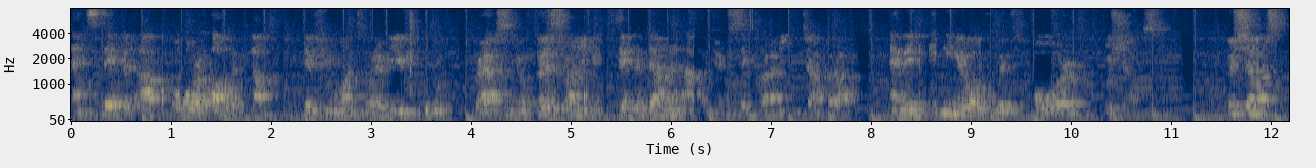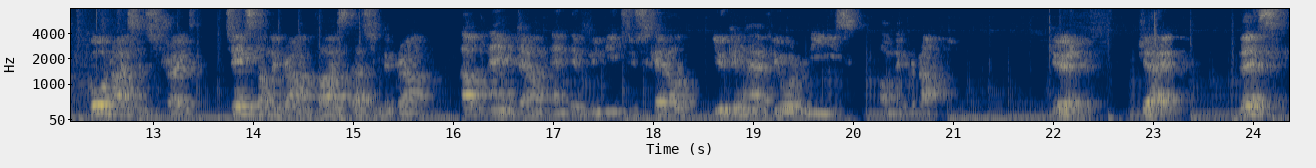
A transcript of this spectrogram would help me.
and step it up or hop it up if you want, whatever you do. Perhaps in your first run, you can step it down and up. In your second run, you can jump it up. And then ending it off with four push-ups. Push-ups, core nice and straight, chest on the ground, thighs touching the ground, up and down. And if you need to scale, you can have your knees on the ground. Good. Okay. This,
